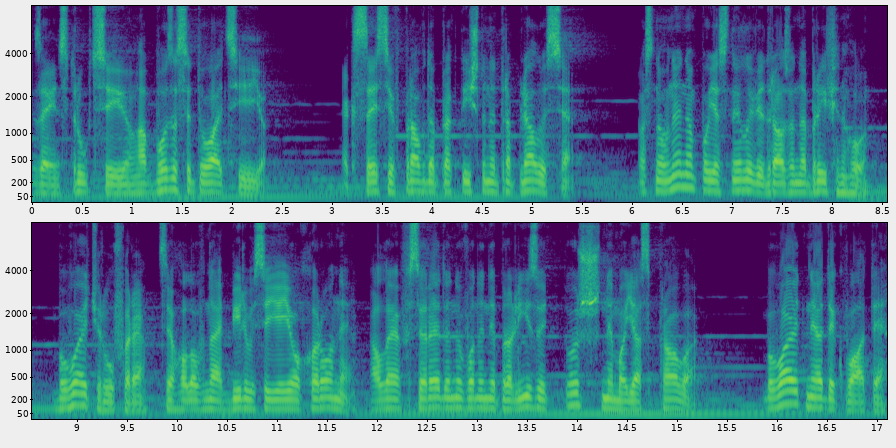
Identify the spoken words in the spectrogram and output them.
за інструкцією або за ситуацією. Ексцесів, правда, практично не траплялося. Основне нам пояснили відразу на брифінгу. Бувають руфери, це головна біль усієї охорони, але всередину вони не пролізуть, тож не моя справа. Бувають неадеквати.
